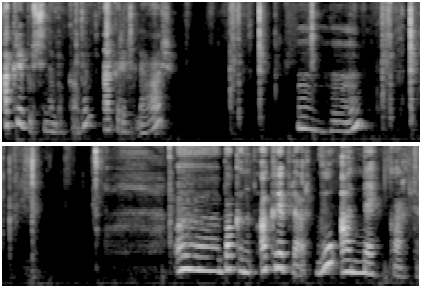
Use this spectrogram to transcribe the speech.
Akrep burçuna bakalım. Akrepler. Hı hı. Ee, bakın akrepler bu anne kartı.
